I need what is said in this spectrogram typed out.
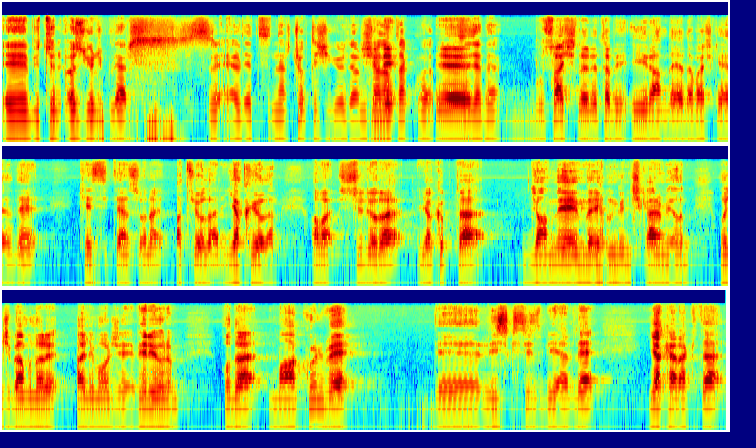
E, bütün özgürlükler elde etsinler. Çok teşekkür ediyorum Can Ataklı e, size de. Bu saçları tabii İran'da ya da başka yerde kestikten sonra atıyorlar, yakıyorlar. Ama stüdyoda yakıp da canlı yayında yangın çıkarmayalım. Onun için ben bunları Ali Morca'ya veriyorum. O da makul ve e, risksiz bir yerde yakarak da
